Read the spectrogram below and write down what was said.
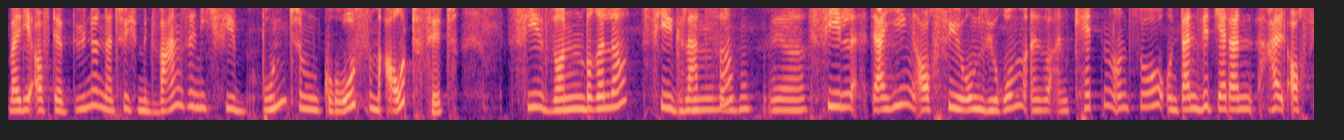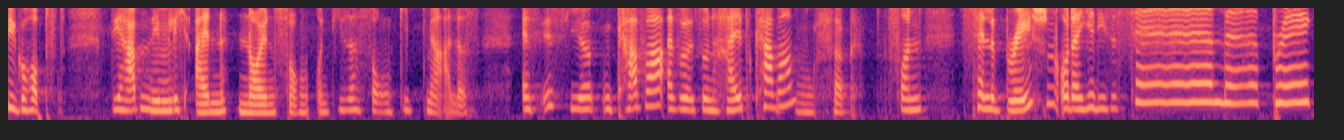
weil die auf der Bühne natürlich mit wahnsinnig viel buntem, großem Outfit, viel Sonnenbrille, viel Glatze, Mhm, ja. viel, da hing auch viel um sie rum, also an Ketten und so. Und dann wird ja dann halt auch viel gehopst. Die Mhm. haben nämlich einen neuen Song und dieser Song gibt mir alles. Es ist hier ein Cover, also so ein Halbcover oh, fuck. Von Celebration oder hier dieses Celebrate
